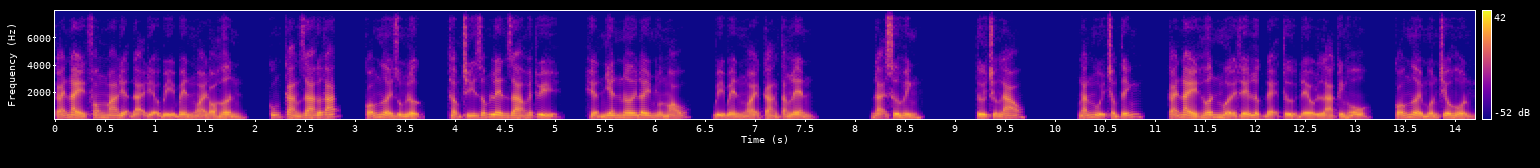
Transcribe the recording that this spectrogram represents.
cái này phong ma điện đại địa bị bên ngoài đỏ hơn, cũng càng ra ướt át, có người dùng lực thậm chí dẫm lên ra huyết thủy, hiển nhiên nơi đây nhuốm máu, bị bên ngoài càng tăng lên. Đại sư minh, từ trưởng lão, ngắn ngủi trầm tĩnh, cái này hơn mười thế lực đệ tử đều là kinh hô, có người muốn chiêu hồn,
